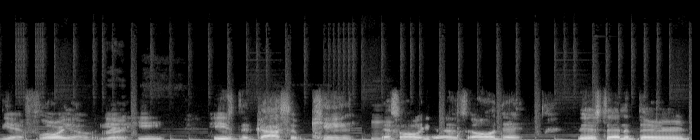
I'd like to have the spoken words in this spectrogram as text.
yeah Florio right? yeah he he's the gossip king. Mm-hmm. That's all he does all day. This, that, and the third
